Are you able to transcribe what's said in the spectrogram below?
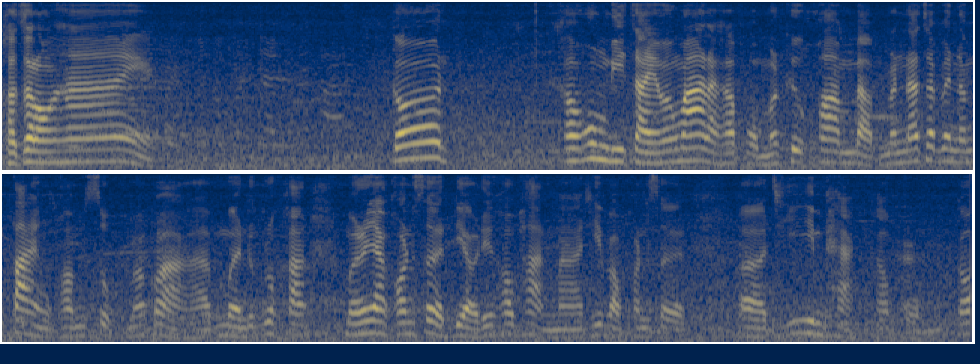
เงี้ยเขาจะร้องไห้ตกใจไหมคะก็เขาคงดีใจมากๆแหละครับผมมันคือความแบบมันน่าจะเป็นน้ำตาแห่งความสุขมากกว่าครับเหมือนทุกๆครั้งเหมือนอย่างคอนเสิร์ตเดี่ยวที่เขาผ่านมาที่แบบคอนเสิร์ตเอ่อที่ Impact ครับผมก็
